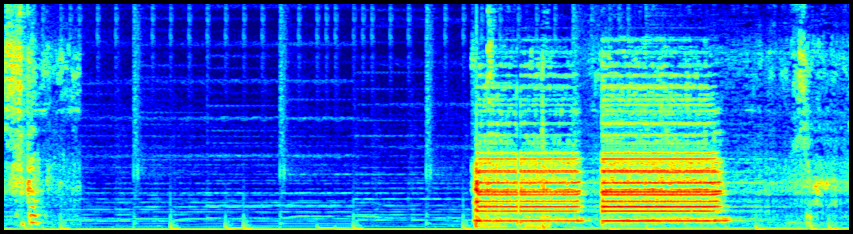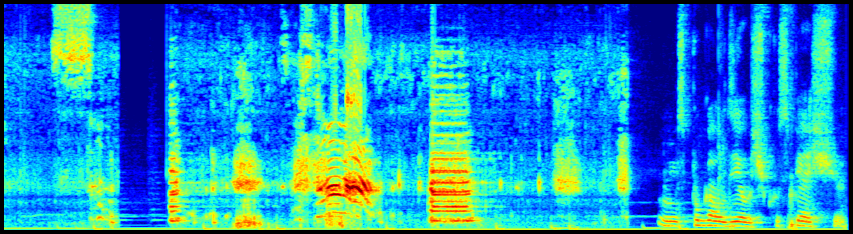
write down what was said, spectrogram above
Сука. Испугал девочку спящую.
